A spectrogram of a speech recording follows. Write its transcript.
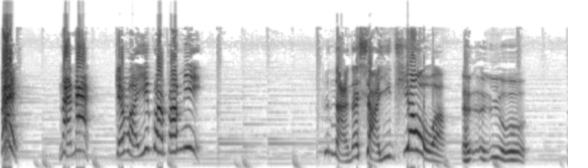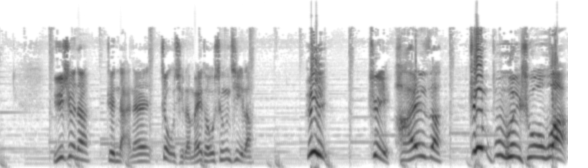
喂，奶奶，给我一罐蜂蜜。”这奶奶吓一跳啊！哎哎呦！于是呢，这奶奶皱起了眉头，生气了。嘿，这孩子真不会说话。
